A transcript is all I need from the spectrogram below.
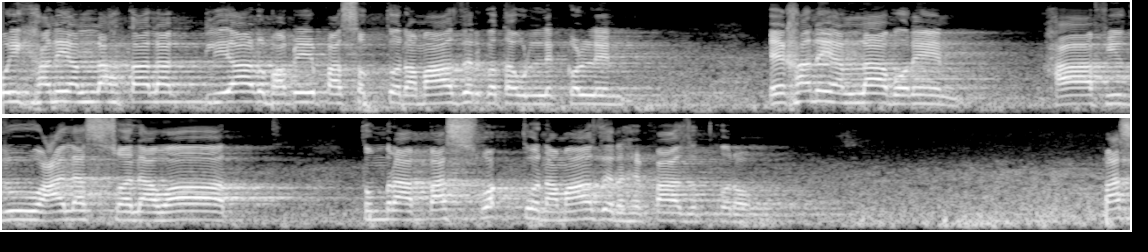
ওইখানে আল্লাহ তালা ক্লিয়ারভাবে পাঁচক্ত নামাজের কথা উল্লেখ করলেন। এখানে আল্লাহ বলেন হাফিজু আলাসলাওয়াত তোমরা পাঁচ ওয়াক্ত নামাজের হেফাজত করো। পাঁচ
